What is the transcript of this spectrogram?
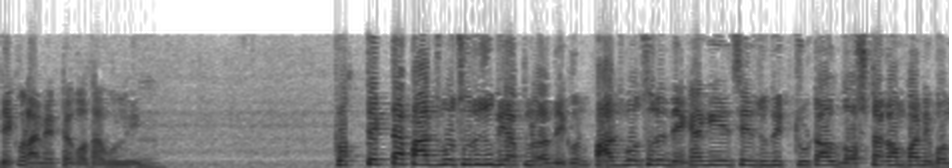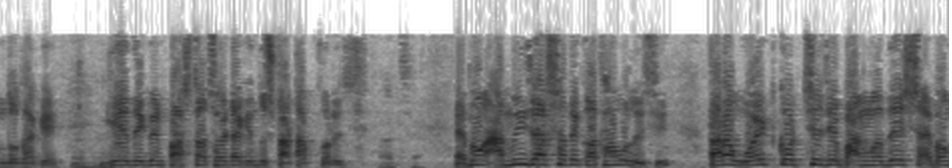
দেখুন আমি একটা কথা বলি। প্রত্যেকটা পাঁচ বছরে যদি আপনারা দেখুন পাঁচ বছরে দেখা গিয়েছে যদি টোটাল দশটা কোম্পানি বন্ধ থাকে। গিয়ে দেখবেন পাঁচটা ছয়টা কিন্তু স্টার্ট আপ করেছে আচ্ছা এবং আমি যার সাথে কথা বলেছি তারা ওয়েট করছে যে বাংলাদেশ এবং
